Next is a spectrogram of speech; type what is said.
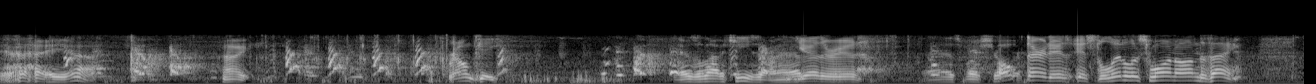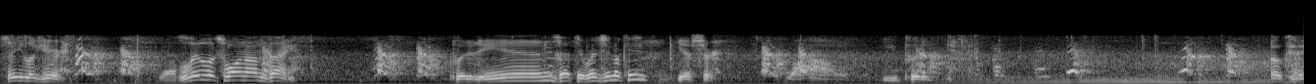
Yeah, yeah. All right. Wrong key. There's a lot of keys on it. Yeah, there is. That's for sure. Oh, there it is. It's the littlest one on the thing. See, look here. yes. Littlest one on the thing. Put it in. Is that the original key? Yes, sir. Wow. You put it. Okay.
